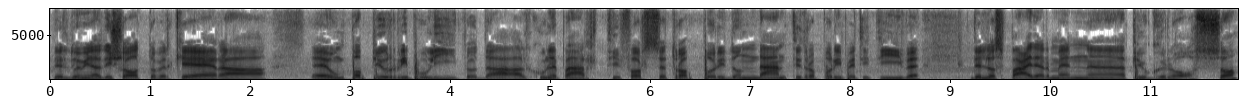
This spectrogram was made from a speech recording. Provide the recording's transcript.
del 2018 perché era eh, un po' più ripulito da alcune parti forse troppo ridondanti, troppo ripetitive dello Spider-Man eh, più grosso.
